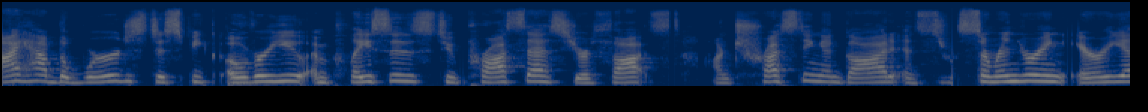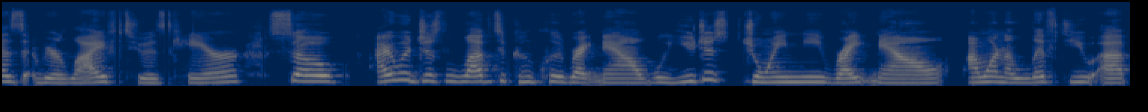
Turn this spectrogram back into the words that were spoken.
I have the words to speak over you and places to process your thoughts on trusting in God and surrendering areas of your life to His care. So I would just love to conclude right now. Will you just join me right now? I want to lift you up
